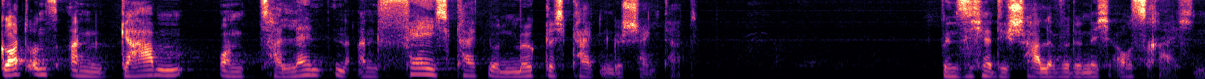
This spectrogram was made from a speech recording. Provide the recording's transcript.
Gott uns an Gaben und Talenten, an Fähigkeiten und Möglichkeiten geschenkt hat. Ich bin sicher, die Schale würde nicht ausreichen.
